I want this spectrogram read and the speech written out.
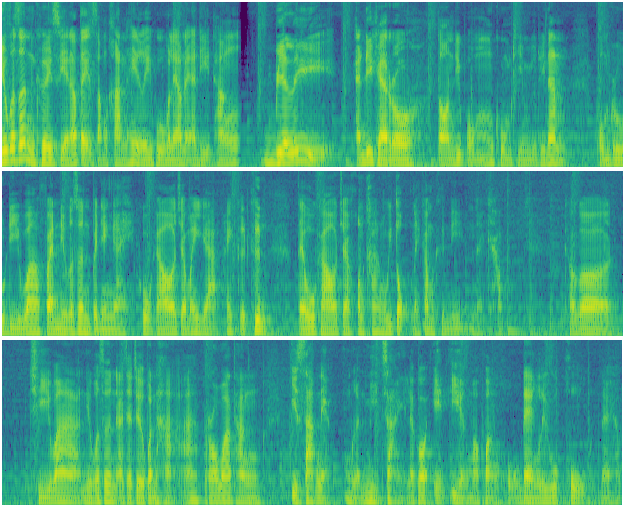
นิวคาสเซิลเคยเสียนักเตะสำคัญให้ลิเวอร์พูลมาแล้วในอดีตทั้งเบียลี่แอนดี้แคโรตอนที่ผมคุมทีมอยู่ที่นั่น ผมรู้ดีว่าแฟนนิวคาสเซิลเป็นยังไง พวกเขาจะไม่อยากให้เกิดขึ้น แต่พวกเขาจะค่อนข้างวิตกในค่ำคืนนี้นะครับเขาก็ชี้ว่านิวคาสเซิลอาจจะเจอปัญหา เพราะว่าทางอิซักเนี่ยเหมือนมีใจแล้วก็เอ็นเอียงมาฝั่งหงแดงลิเวอร์พูลนะครับ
